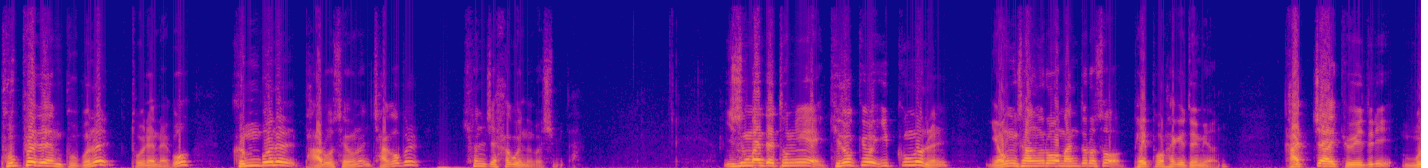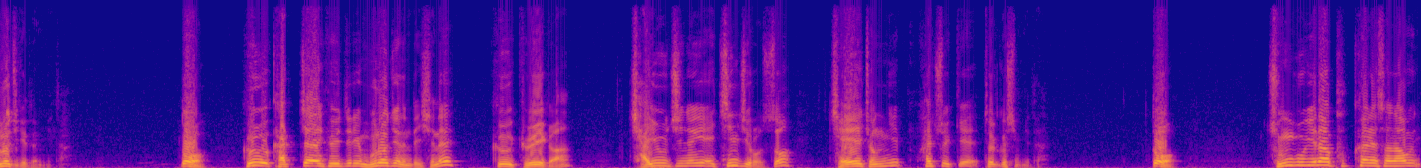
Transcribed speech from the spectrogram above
부패된 부분을 도려내고 근본을 바로 세우는 작업을 현재 하고 있는 것입니다. 이승만 대통령의 기독교 입국론을 영상으로 만들어서 배포하게 되면 가짜 교회들이 무너지게 됩니다. 또 그 가짜 교회들이 무너지는 대신에 그 교회가 자유진영의 진지로서 재정립할 수 있게 될 것입니다. 또 중국이나 북한에서 나온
